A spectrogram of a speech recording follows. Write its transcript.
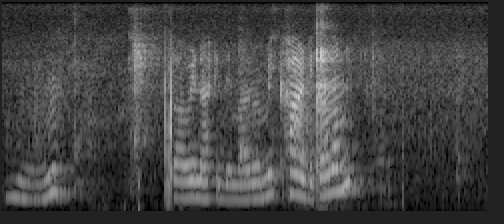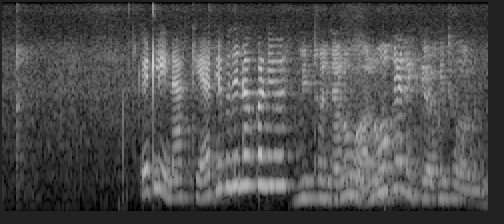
તો હવે નાખી દે મારી મમ્મી. ખાંડ કા મમ્મી? કેટલી નાખી? આટલી બધી નાખવાની હોય? મીઠો જ હલવો કે ને કે મીઠો હલવો?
